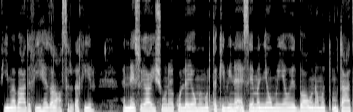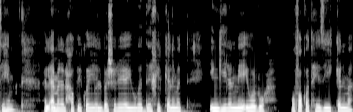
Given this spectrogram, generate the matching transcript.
فيما بعد في هذا العصر الأخير الناس يعيشون كل يوم مرتكبين آثاما يومية ويتبعون متعتهم. الأمل الحقيقي للبشرية يوجد داخل كلمة إنجيل الماء والروح. وفقط هذه الكلمة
